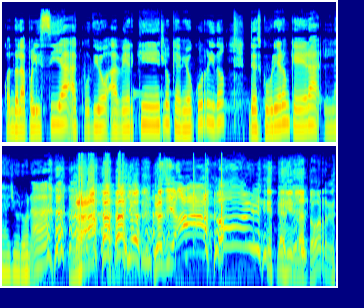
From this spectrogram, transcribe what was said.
Cuando la policía acudió a ver qué es lo que había ocurrido, descubrieron que era la llorona. yo, yo así, ¡ay! La torre.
